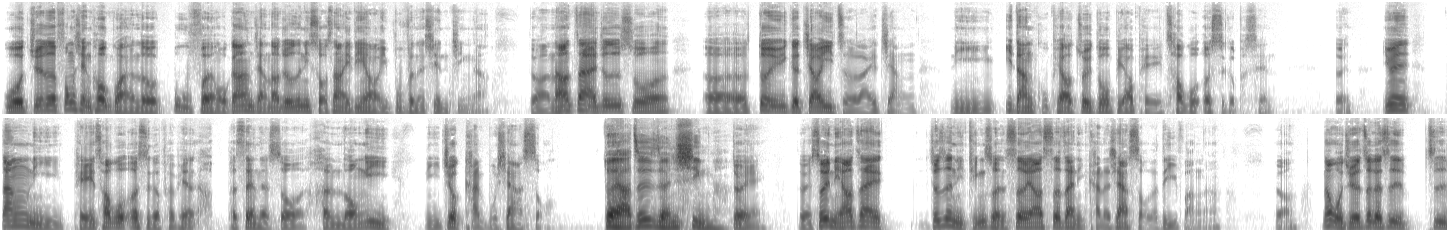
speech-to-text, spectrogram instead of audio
我觉得风险控管的部分，我刚刚讲到，就是你手上一定要有一部分的现金啊，对吧？然后再来就是说，呃，对于一个交易者来讲，你一档股票最多不要赔超过二十个 percent，对，因为当你赔超过二十个 percent percent 的时候，很容易。你就砍不下手，对啊，这是人性嘛。对对，所以你要在，就是你停损设要设在你砍得下手的地方啊，对吧？那我觉得这个是是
